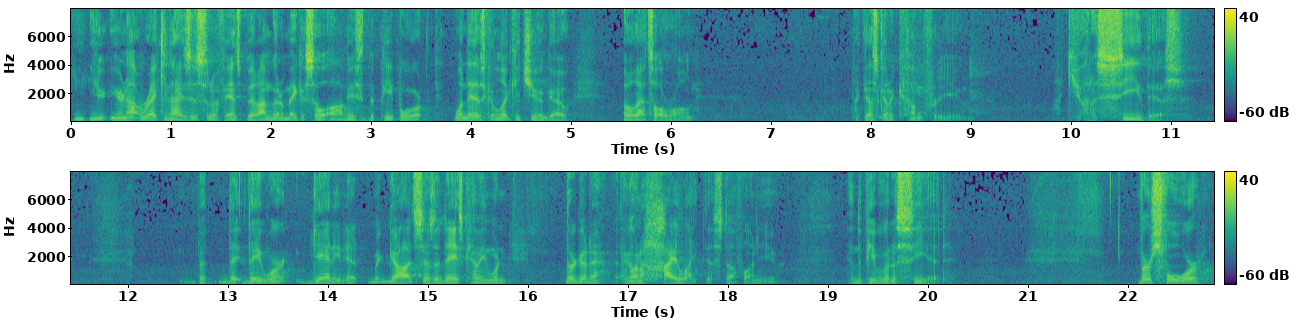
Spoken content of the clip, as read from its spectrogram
You're not recognizing this as an offense, but I'm going to make it so obvious that the people, one day, they're going to look at you and go, oh, that's all wrong. Like, that's going to come for you. Like, you ought to see this. But they, they weren't getting it. But God says a day is coming when they're going to, they're going to highlight this stuff on you. And the people are going to see it. Verse 4,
